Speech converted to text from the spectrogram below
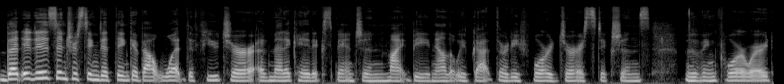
But it is interesting to think about what the future of Medicaid expansion might be now that we've got 34 jurisdictions moving forward,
